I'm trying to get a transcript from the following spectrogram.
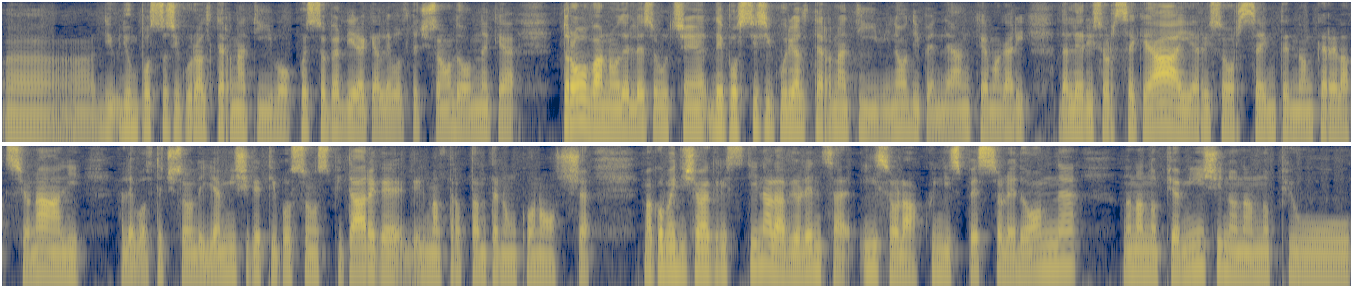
eh, di, di un posto sicuro alternativo. Questo per dire che alle volte ci sono donne che trovano delle soluzioni, dei posti sicuri alternativi, no? Dipende anche magari dalle risorse che hai, risorse intendo anche relazionali. Alle volte ci sono degli amici che ti possono ospitare che il maltrattante non conosce. Ma come diceva Cristina, la violenza isola, quindi spesso le donne non hanno più amici, non hanno più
